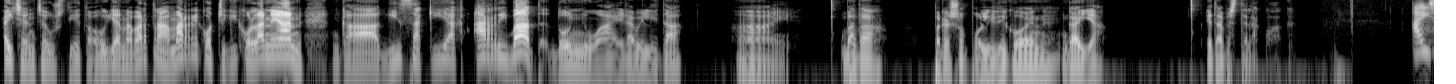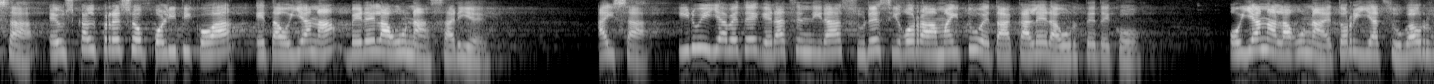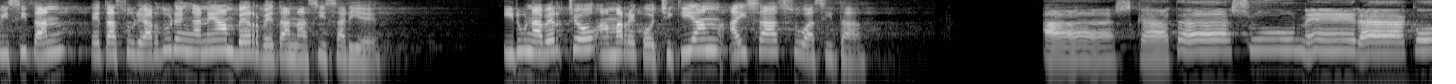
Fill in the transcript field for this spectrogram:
Aitzen txausti eta oian abartra amarreko txikiko lanean ga gizakiak harri bat doinua erabilita. Ai, bada preso politikoen gaia eta bestelakoak. Aiza, euskal preso politikoa eta oiana bere laguna zarie. Aiza, hiru hilabete geratzen dira zure zigorra amaitu eta kalera urteteko. Oiana laguna etorri jatzu gaur bizitan eta zure arduren ganean berbetan hasi zarie. Iruna bertso amarreko txikian aiza zuazita. Askatasunerako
